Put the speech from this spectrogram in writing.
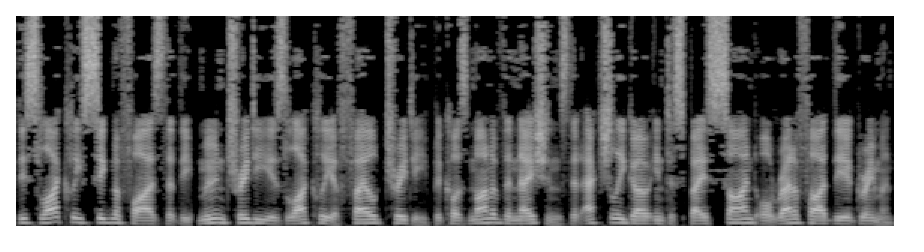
This likely signifies that the Moon Treaty is likely a failed treaty because none of the nations that actually go into space signed or ratified the agreement.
